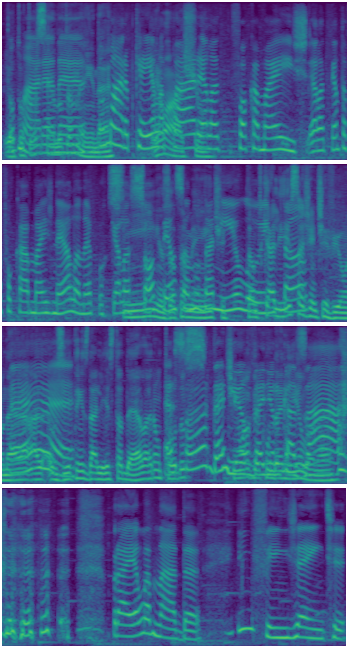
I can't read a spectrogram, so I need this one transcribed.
Eu tô Tomara, torcendo né? também, né? Tomara, porque aí ela Eu para, acho. ela foca mais, ela tenta focar mais nela, né? Porque ela Sim, só pensa no. Danilo. Tanto que a então, lista a gente viu, né? É. Os itens da lista dela eram É todos. só tinham Danilo, Danilo, Danilo, casar. Né? pra ela, nada. Enfim, gente,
